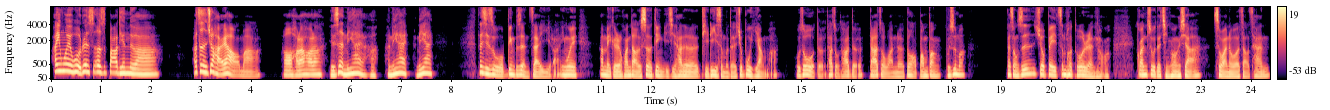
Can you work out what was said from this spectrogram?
啊，因为我有认识二十八天的啊，啊，真的就还好嘛。哦，好了好了，也是很厉害啊，很厉害很厉害。但其实我并不是很在意啦，因为啊，每个人环岛的设定以及他的体力什么的就不一样嘛。我走我的，他走他的，大家走完了都好棒棒，不是吗？那总之就被这么多人哦。”关注的情况下，吃完了我的早餐，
